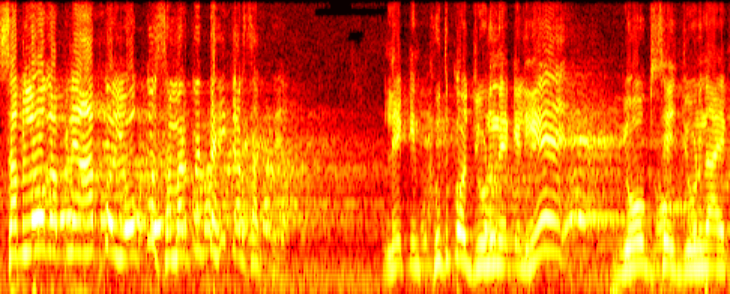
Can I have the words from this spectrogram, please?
सब लोग अपने आप को योग को समर्पित नहीं कर सकते, लेकिन खुद को जुड़ने के लिए योग से जुड़ना एक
